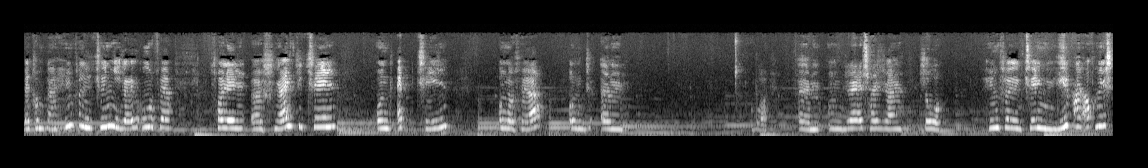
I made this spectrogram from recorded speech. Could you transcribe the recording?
Der kommt dann hinter die Zähne, der ist ungefähr von den äh, Schneidezähnen und Eckzähnen ungefähr. Und, ähm, ähm, und der ist halt dann so den Zähnen sieht man auch nicht.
